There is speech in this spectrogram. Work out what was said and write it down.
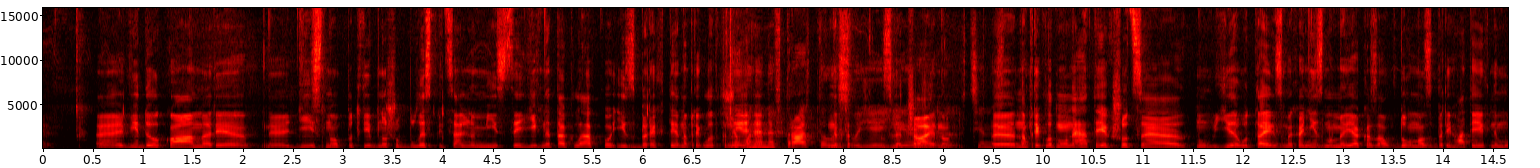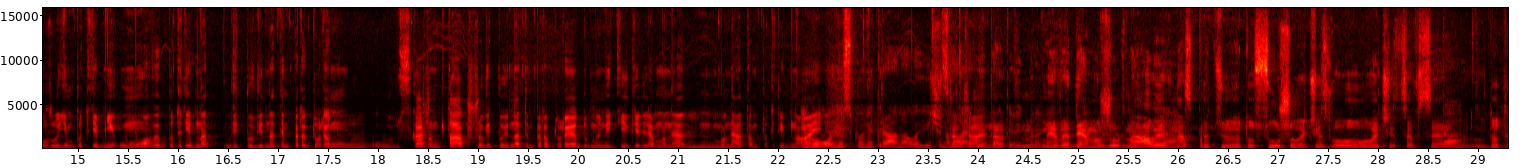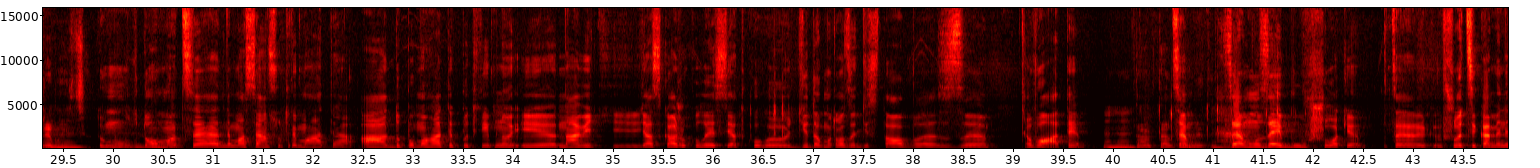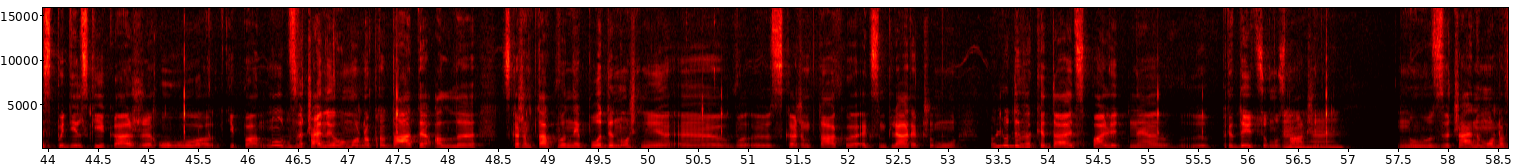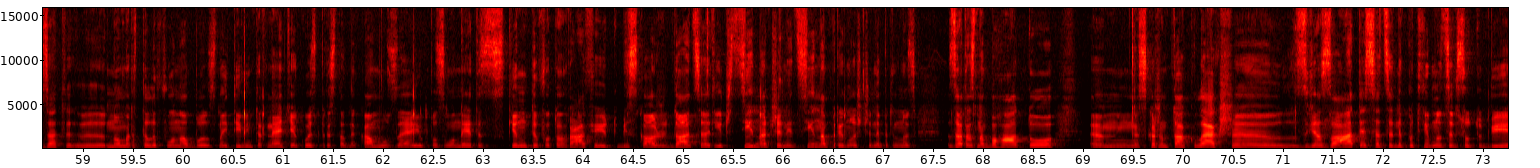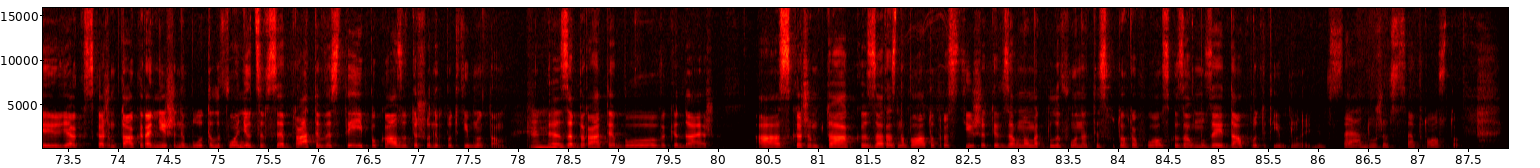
відеокамери. е, Дійсно, потрібно, щоб були спеціально місце. Їх не так легко і зберегти. Наприклад, книги. Щоб вони не втратили Не своєї звичайно. цінності. Е, наприклад, монети, якщо це ну є, от так як з механізмами, я казав, вдома зберігати я їх не можу. Їм потрібні умови, потрібна відповідна температура. Ну скажімо так, що відповідна температура, я думаю, не тільки для монет монетам потрібна, І вологість повітря аналогічно має Звичайно. бути Так, ми- ми ведемо журнали, Так. в нас працюють осушувачі, зволожувачі, це все Так. дотримується. Тому вдома це нема сенсу тримати, а допомагати потрібно. І навіть я скажу, колись я такого Діда Мороза дістав е, з вати. Так, так, Це, це музей був в шокі. Це в шоці Кам'янець-Подільський каже: ого, типа, ну звичайно, його можна продати, але, скажімо так, вони поодиночні, е, в- е, скажімо так, екземпляри. Чому ну, люди викидають, спалюють, не е, придають цьому значення. Ну, звичайно, можна взяти е, номер телефону або знайти в інтернеті якогось представника музею, позвонити, скинути фотографію, тобі скажуть, да, ця річ цінна чи не цінна, приносить чи не приносить. Зараз набагато, ем, скажімо так, легше зв'язатися. Це не потрібно. Це все тобі, як скажімо так, раніше не було телефонів, це все брати, вести і показувати, що не потрібно там е, забирати або викидаєш. А скажімо так, зараз набагато простіше. Ти взяв номер телефона, ти сфотографував, сказав музей, да, потрібно. І все дуже все просто.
